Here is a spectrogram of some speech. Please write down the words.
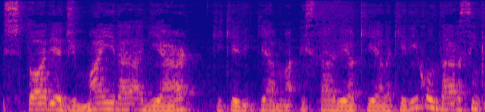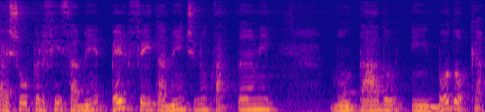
história de Mayra Aguiar, que, queria, que a história que ela queria contar se encaixou perfeitamente, no tatame montado em Bodokan.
